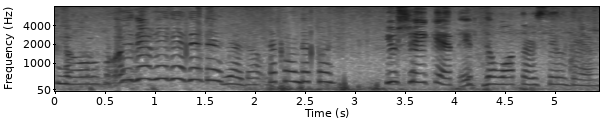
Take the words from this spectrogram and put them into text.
No. Oh, there, there, there, there, there. Yeah, that That one, that one. You shake it if the water is still there.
